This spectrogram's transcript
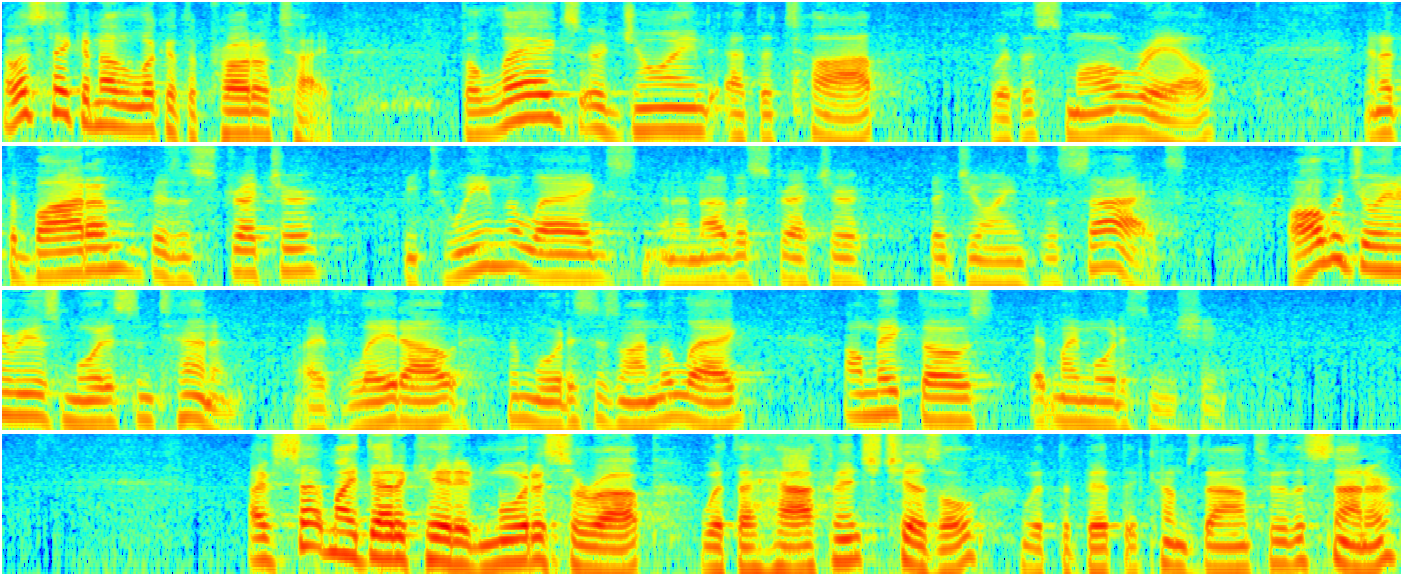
Now let's take another look at the prototype. The legs are joined at the top with a small rail, and at the bottom there's a stretcher between the legs and another stretcher that joins the sides. All the joinery is mortise and tenon. I've laid out the mortises on the leg. I'll make those at my mortising machine. I've set my dedicated mortiser up with a half inch chisel with the bit that comes down through the center.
